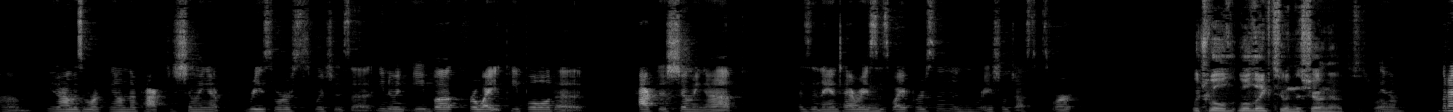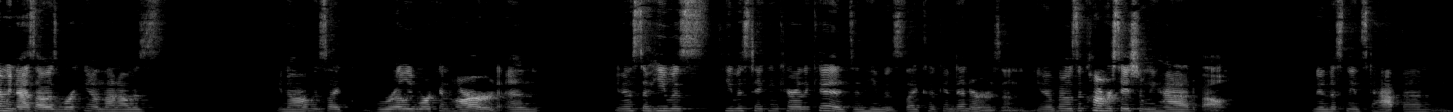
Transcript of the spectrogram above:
um, you know, I was working on the practice showing up resource, which is a, you know, an ebook for white people to practice showing up as an anti-racist mm-hmm. white person and racial justice work. Which we'll, we'll link to in the show notes as well. Yeah. But I mean, as I was working on that, I was, you know, I was like really working hard and, you know, so he was he was taking care of the kids and he was like cooking dinners and you know but it was a conversation we had about you know this needs to happen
